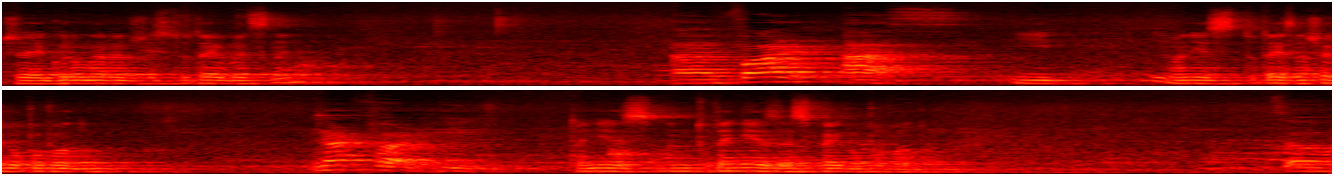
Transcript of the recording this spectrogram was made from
że Guru Maharaj jest tutaj obecny uh, for us i on jest tutaj z naszego powodu. not for him To nie jest, on tutaj nie jest ze swojego powodu. So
